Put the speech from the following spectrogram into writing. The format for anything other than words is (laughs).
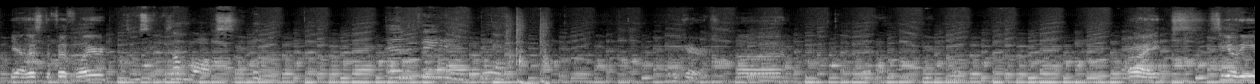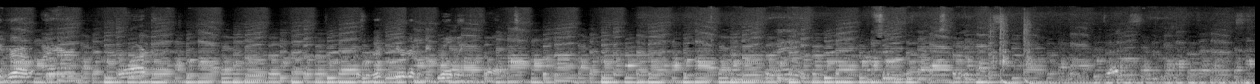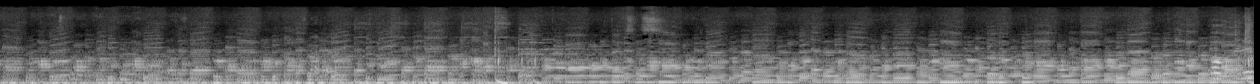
Yeah, this is the fifth layer. Because I'm lost. And the. Who cares? Uh, Alright, COD, grab iron block. 'Cause we're- You're going to be building not hard. Oh,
